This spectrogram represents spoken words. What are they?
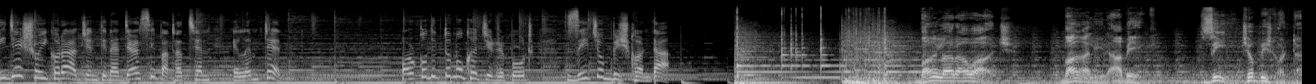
নিজের সই করা আর্জেন্টিনার জার্সি পাঠাচ্ছেন এল এম টেন অর্কদীপ্ত মুখার্জির রিপোর্ট জি চব্বিশ ঘণ্টা। বাংলার আওয়াজ বাঙালির আবেগ জি চব্বিশ ঘণ্টা।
